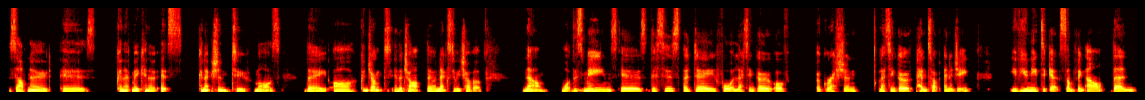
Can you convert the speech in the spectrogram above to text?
the South Node is connect making a, its connection to Mars. They are conjunct in the chart. They are next to each other. Now, what this means is this is a day for letting go of aggression, letting go of pent up energy. If you need to get something out, then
